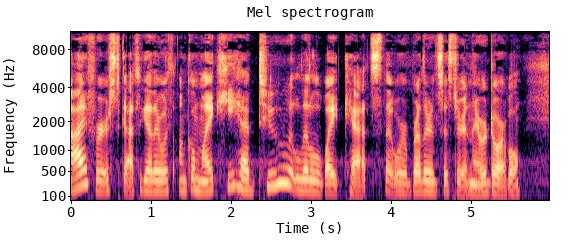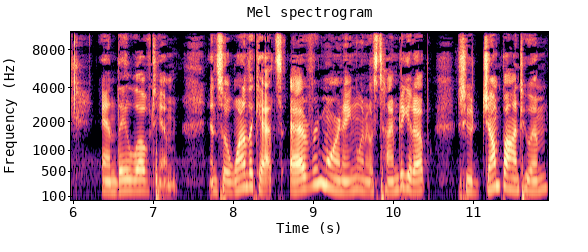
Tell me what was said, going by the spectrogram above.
I first got together with Uncle Mike. He had two little white cats that were brother and sister, and they were adorable. And they loved him. And so one of the cats, every morning when it was time to get up, she would jump onto him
